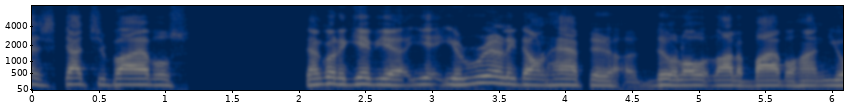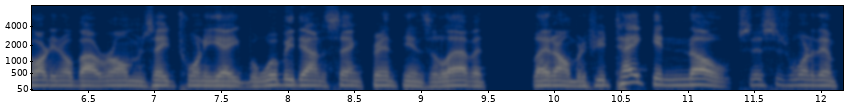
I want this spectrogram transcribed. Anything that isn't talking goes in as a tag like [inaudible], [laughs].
guys got your Bibles, I'm going to give you, you, you really don't have to uh, do a lot of Bible hunting. You already know about Romans 8 28, but we'll be down to 2 Corinthians 11 later on. But if you're taking notes, this is one of them,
